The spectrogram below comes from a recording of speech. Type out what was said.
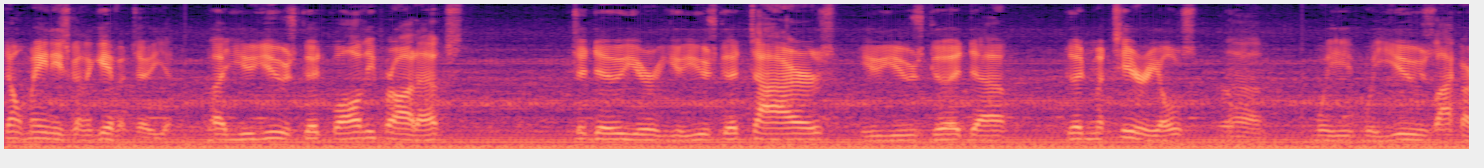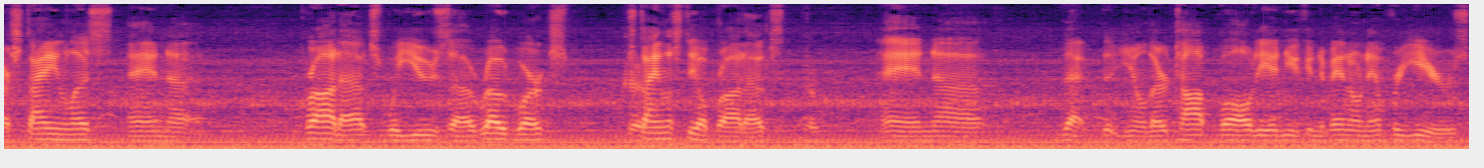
Don't mean He's going to give it to you. But you use good quality products to do your. You use good tires. You use good uh, good materials. Uh, we we use like our stainless and uh, products. We use uh, Roadworks Okay. stainless steel products, Yep. and uh, that, that you know they're top quality, and you can depend on them for years.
